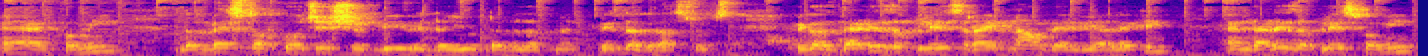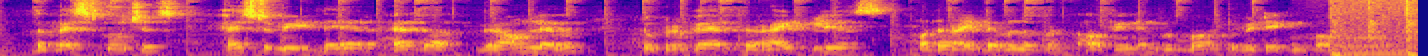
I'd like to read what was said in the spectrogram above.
And for me, the best of coaches should be with the youth development, with the grassroots, because that is the place right now where we are lacking, and that is the place for me. The best coaches has to be there at the ground level to prepare the right players for the right development of Indian football to be taken forward.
